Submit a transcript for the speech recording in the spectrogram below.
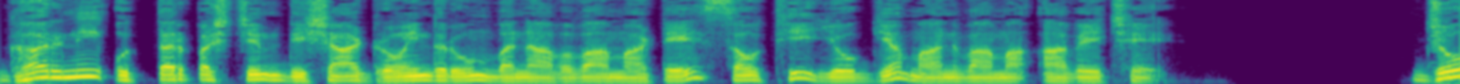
ઘરની ઉત્તર પશ્ચિમ દિશા ડ્રોઈંગ રૂમ બનાવવા માટે સૌથી યોગ્ય માનવામાં આવે છે. જો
